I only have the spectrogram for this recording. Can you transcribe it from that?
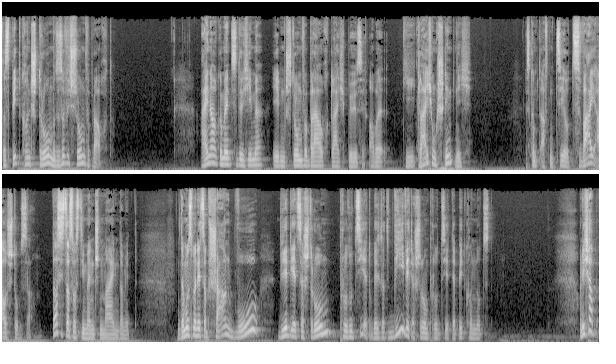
dass Bitcoin Strom oder so viel Strom verbraucht? Ein Argument ist natürlich immer, eben Stromverbrauch gleich böse. Aber die Gleichung stimmt nicht. Es kommt auf den CO2-Ausstoß an. Das ist das, was die Menschen meinen damit. Und da muss man deshalb schauen, wo wird jetzt der Strom produziert? Und gesagt, wie wird der Strom produziert, der Bitcoin nutzt? Und ich habe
